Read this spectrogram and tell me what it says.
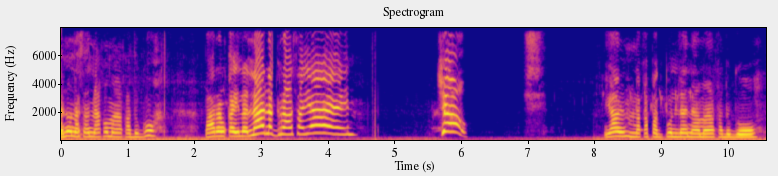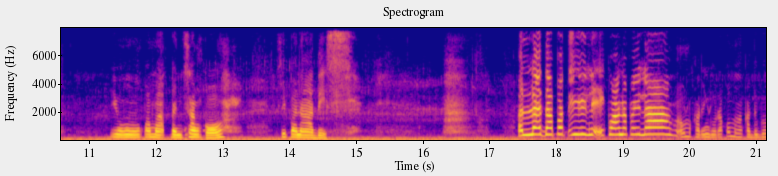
Ano, nasaan na ako mga kadugo? Parang kailan, la, nagrasa yan! Show! Yan, nakapagpunla na mga kadugo. Yung pama, pensang ko, si Panadis. Ala, dapat ikuha na pa lang. Oh, makaringgor ako mga kadugo.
